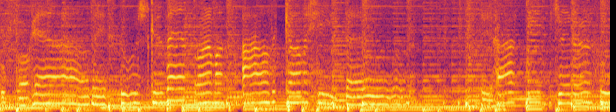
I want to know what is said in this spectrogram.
Hvorfor kan jeg aldrig huske, hvad jeg drømmer Aldrig kommer helt derud? Det har mit tynde hud.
